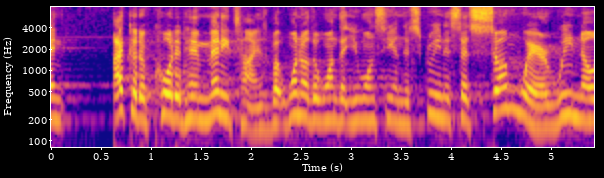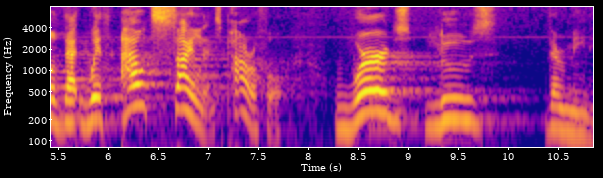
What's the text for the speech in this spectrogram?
And I could have quoted him many times, but one other one that you won't see on the screen, it says, Somewhere we know that without silence, powerful, words lose their meaning.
